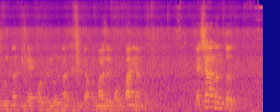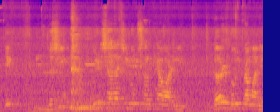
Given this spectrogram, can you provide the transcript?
योजना ती बॅकवॉटर योजना झाली होती आपण माझं पाहून पाणी आणतो त्याच्यानंतर एक जशी बीड शहराची लोकसंख्या वाढली दर डोईप्रमाणे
